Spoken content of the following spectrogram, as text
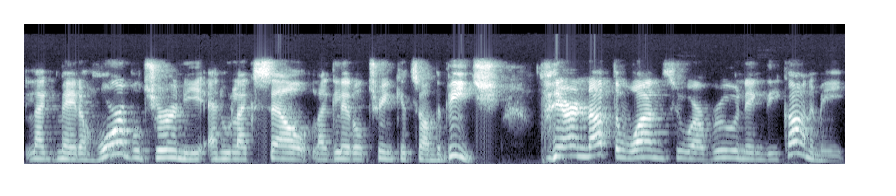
like made a horrible journey and who like sell like little trinkets on the beach. They are not the ones who are ruining the economy.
